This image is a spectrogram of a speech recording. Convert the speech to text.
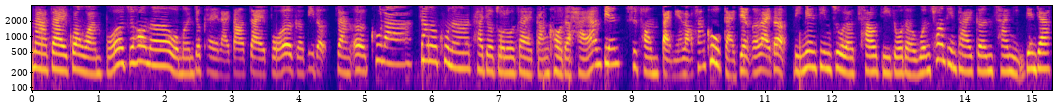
那在逛完博二之后呢，我们就可以来到在博二隔壁的战二库啦。战二库呢，它就坐落在港口的海岸边，是从百年老仓库改建而来的，里面进驻了超级多的文创品牌跟餐饮店家，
